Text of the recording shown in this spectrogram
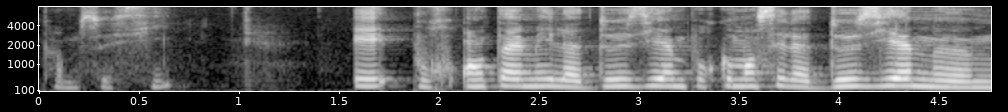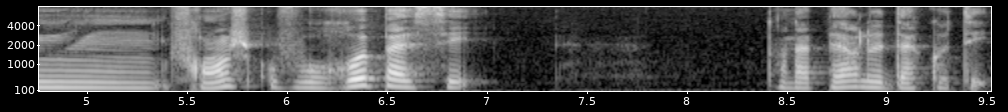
Comme ceci. Et pour entamer la deuxième, pour commencer la deuxième euh, frange, vous repassez dans la perle d'à côté.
